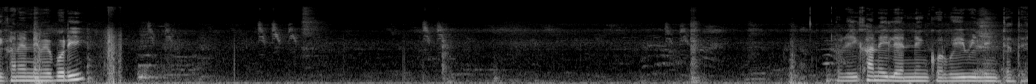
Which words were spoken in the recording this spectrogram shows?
এখানে নেমে পড়ি। এখানেই ল্যান্ডিং করব, এই বিল্ডিংটাতে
